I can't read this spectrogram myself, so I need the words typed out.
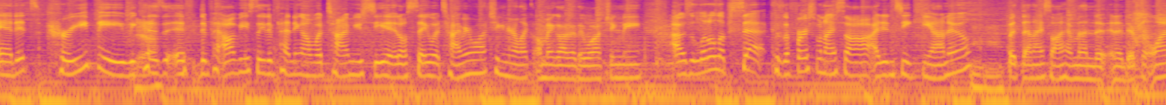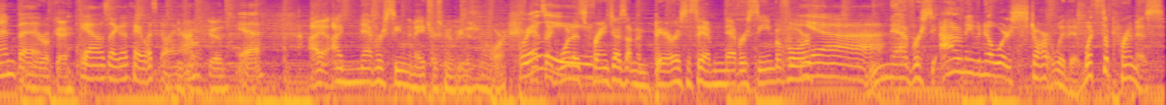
And it's creepy because if dep- obviously depending on what time you see it, it'll say what time you're watching, and you're like, oh my god, are they watching me? I was a little upset because the first one I saw, I didn't see Keanu, but then I saw him in, the, in a different one. But Mm-hmm. You're okay. Yeah, I was like, okay, what's going You're on? good. Yeah. I, I've never seen the Matrix movies before. Really? That's like one of those franchises I'm embarrassed to say I've never seen before. Yeah. Never seen. I don't even know where to start with it. What's the premise?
